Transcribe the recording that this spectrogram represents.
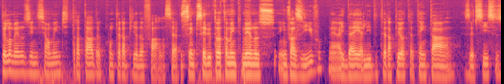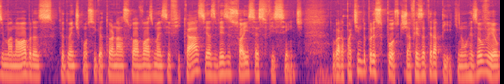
pelo menos inicialmente, tratada com terapia da fala, certo? Sempre seria o tratamento menos invasivo, né? A ideia ali do terapeuta é tentar exercícios e manobras que o doente consiga tornar a sua voz mais eficaz e às vezes só isso é suficiente. Agora, partindo do pressuposto que já fez a terapia, que não resolveu,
